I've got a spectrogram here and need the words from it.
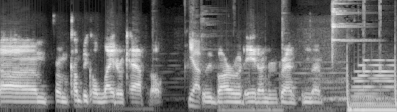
um, from a company called Lighter Capital. Yeah. So we borrowed 800 grand from them.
